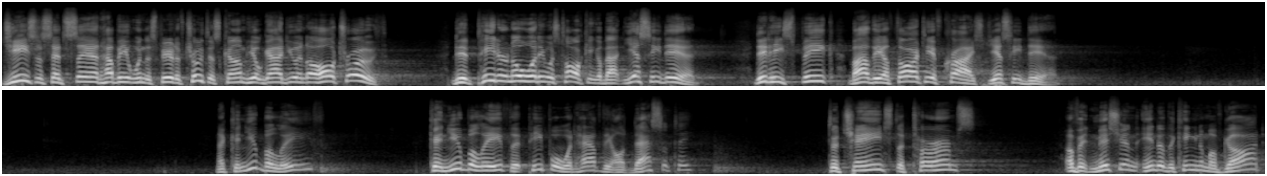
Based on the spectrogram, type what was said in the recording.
Jesus had said, Howbeit, when the Spirit of truth has come, He'll guide you into all truth. Did Peter know what he was talking about? Yes, he did. Did he speak by the authority of Christ? Yes, he did. Now, can you believe? Can you believe that people would have the audacity to change the terms of admission into the kingdom of God?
